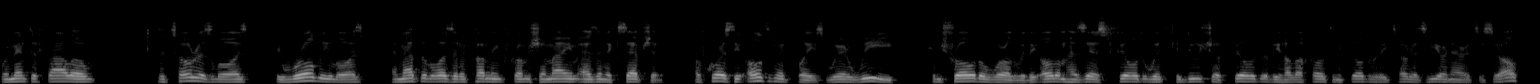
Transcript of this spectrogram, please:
we're meant to follow the Torah's laws, the worldly laws, and not the laws that are coming from Shemaim as an exception. Of course, the ultimate place where we control the world, where the Olam Hazeh's filled with Kedusha, filled with the halachot, and filled with the Torahs here in Eretz Yisrael,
